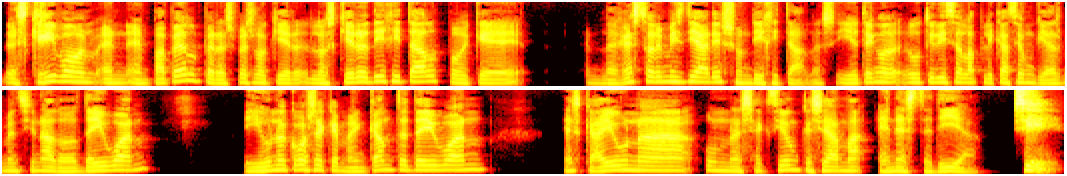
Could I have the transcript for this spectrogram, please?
Escribo en, en papel, pero después lo quiero, los quiero digital porque el resto de mis diarios son digitales. Y yo tengo, utilizo la aplicación que has mencionado, Day One. Y una cosa que me encanta de Day One es que hay una, una sección que se llama En este día. Sí.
